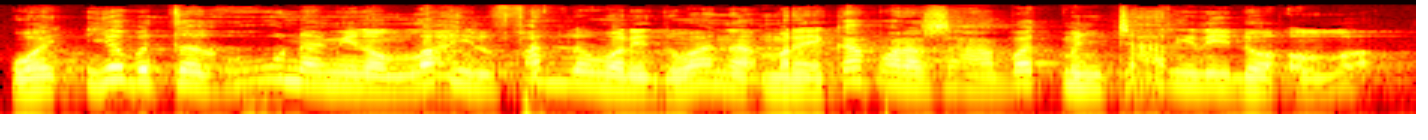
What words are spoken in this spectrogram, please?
Wa yabtaghuna minallahil fadla wa ridwana. Mereka para sahabat mencari ridho Allah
